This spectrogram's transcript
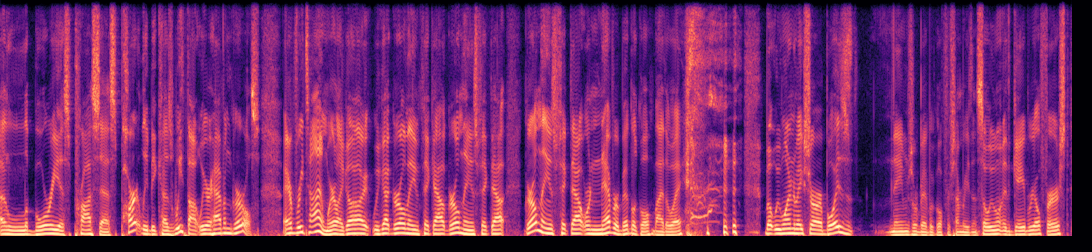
a laborious process partly because we thought we were having girls every time we're like all right we got girl names picked out girl names picked out girl names picked out were never biblical by the way but we wanted to make sure our boys names were biblical for some reason so we went with gabriel first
